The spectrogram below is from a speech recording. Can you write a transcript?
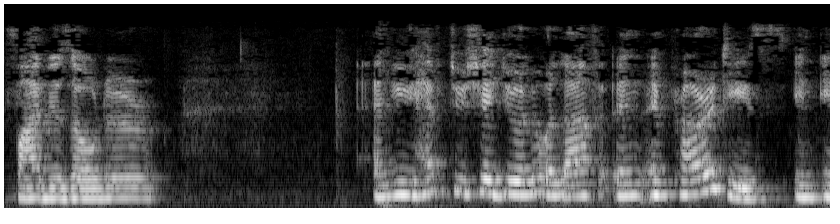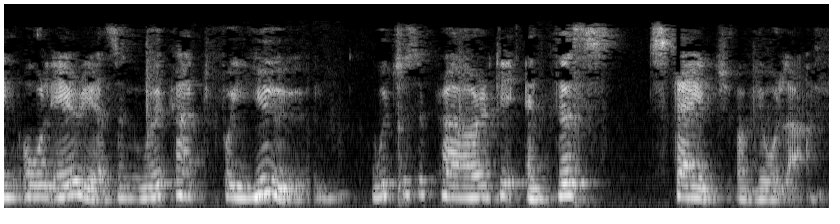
five years older and you have to schedule your life and, and priorities in, in all areas and work out for you which is a priority at this stage of your life.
